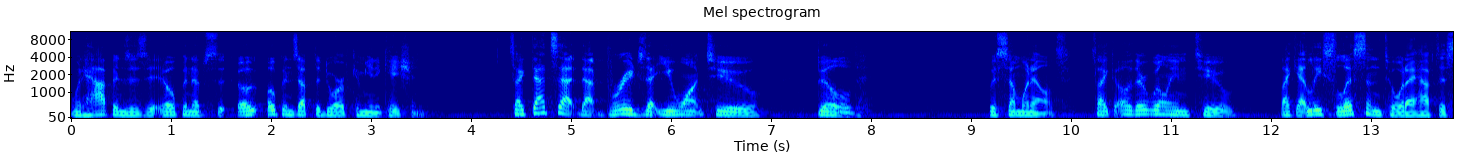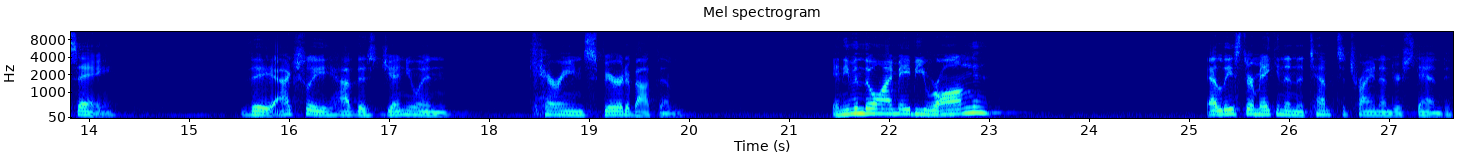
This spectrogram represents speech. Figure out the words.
what happens is it open up, opens up the door of communication. It's like that's that, that bridge that you want to build with someone else. It's like, oh, they're willing to, like, at least listen to what I have to say. They actually have this genuine, caring spirit about them. And even though I may be wrong, at least they're making an attempt to try and understand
